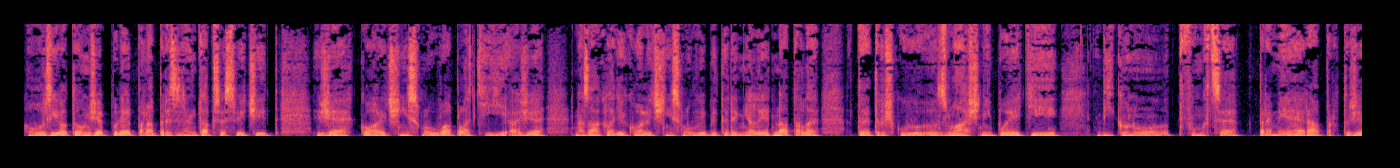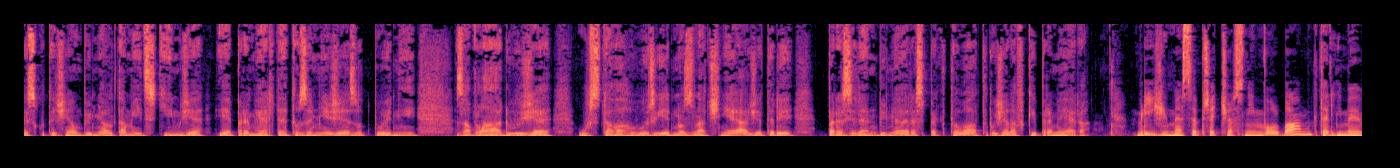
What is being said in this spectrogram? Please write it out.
hovoří o tom, že bude pana prezidenta přesvědčit, že koaliční smlouva platí a že na základě koaliční smlouvy by tedy měl jednat, ale to je trošku zvláštní pojetí výkonu funkce premiéra, protože skutečně on by měl tam jít s tím, že je premiér této země, že je zodpovědný za vládu, že ústava hovoří jednoznačně a že tedy prezident by měl respektovat požadavky premiéra. Blížíme se předčasným volbám, kterými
